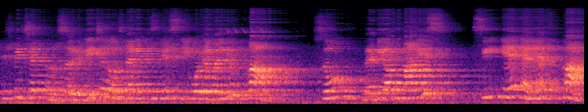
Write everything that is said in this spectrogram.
This picture, oh, sorry, which spelling is this? C-O-W, cow. So, baby of cow is C-A-L-F, calf.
